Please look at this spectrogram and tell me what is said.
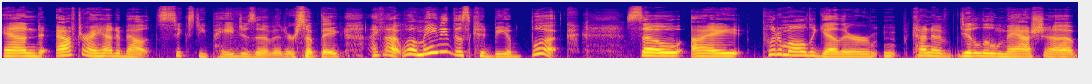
And after I had about 60 pages of it or something, I thought, well, maybe this could be a book. So I put them all together, kind of did a little mashup,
